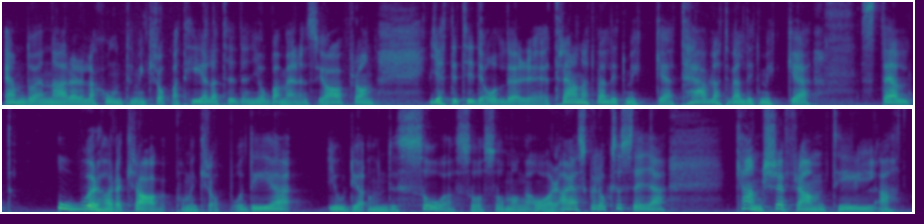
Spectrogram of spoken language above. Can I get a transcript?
ändå en nära relation till min kropp, att hela tiden jobba med den. Så jag har från jättetidig ålder eh, tränat väldigt mycket, tävlat väldigt mycket, ställt oerhörda krav på min kropp. Och det gjorde jag under så, så, så många år. Ja, jag skulle också säga kanske fram till att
